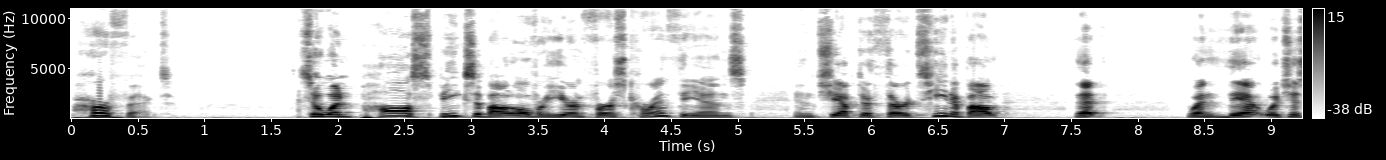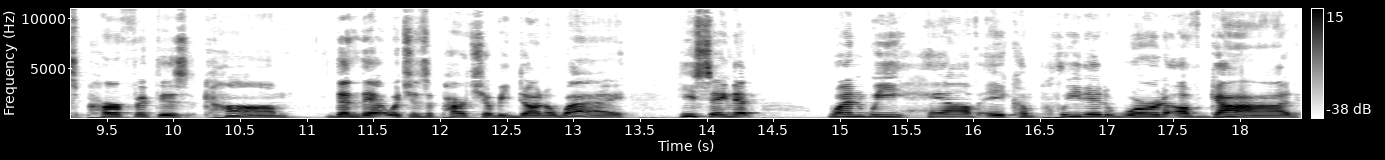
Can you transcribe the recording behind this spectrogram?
perfect. So when Paul speaks about over here in 1 Corinthians in chapter 13 about that when that which is perfect is come, then that which is apart shall be done away, he's saying that when we have a completed word of God,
